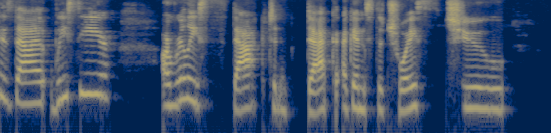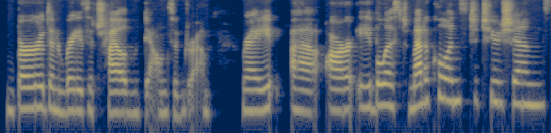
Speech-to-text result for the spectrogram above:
is that we see a really stacked deck against the choice to birth and raise a child with Down syndrome, right? Uh, our ableist medical institutions,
